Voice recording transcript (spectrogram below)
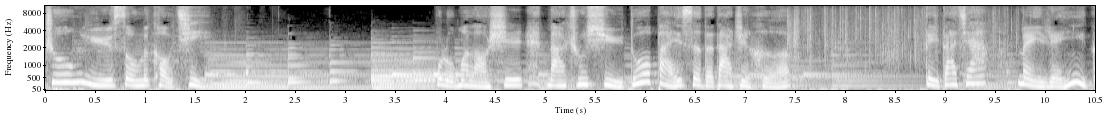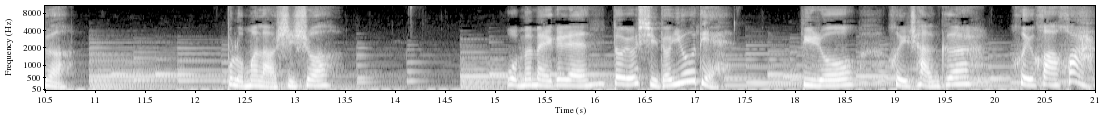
终于松了口气。布鲁莫老师拿出许多白色的大纸盒，给大家每人一个。布鲁莫老师说：“我们每个人都有许多优点，比如会唱歌、会画画、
